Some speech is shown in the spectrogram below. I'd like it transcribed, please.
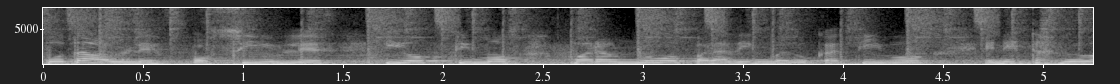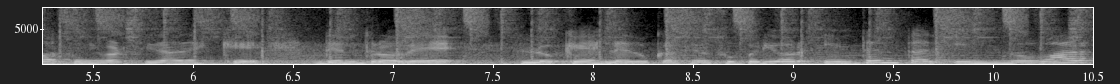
potables, posibles y óptimos para un nuevo paradigma educativo en estas nuevas universidades que dentro de lo que es la educación superior intentan innovar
